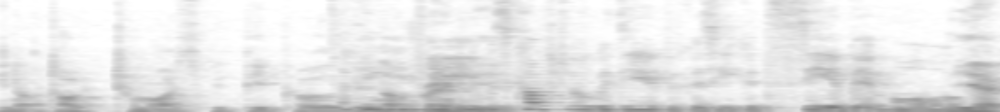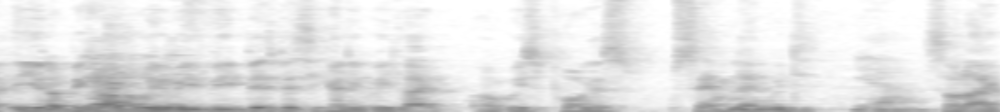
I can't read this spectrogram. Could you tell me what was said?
you know talk too much with people I he's think not he, friendly he was comfortable with you because he could see a bit more. yeah you know because Yeah, we, we, was- we bas- basically we like uh, we spoke the same language Yeah. so like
